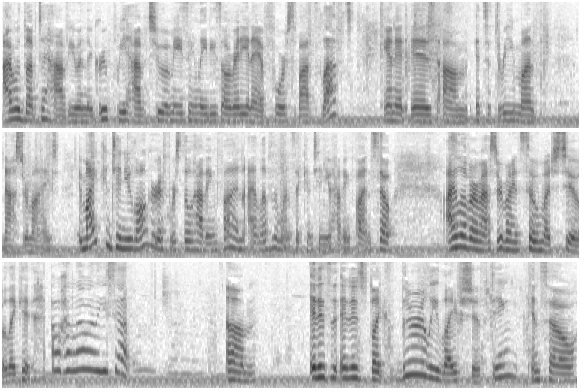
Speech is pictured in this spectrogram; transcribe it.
I would love to have you in the group. We have two amazing ladies already, and I have four spots left. And it is um, it's a three month mastermind. It might continue longer if we're still having fun. I love the ones that continue having fun. So I love our mastermind so much too. Like it. Oh, hello, Alicia. Um, it is it is like literally life shifting and so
